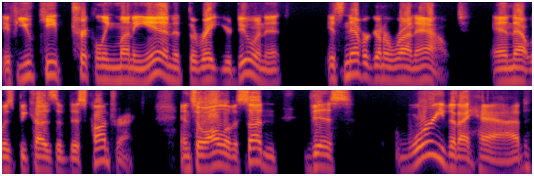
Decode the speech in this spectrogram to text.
if you keep trickling money in at the rate you're doing it, it's never going to run out. And that was because of this contract. And so all of a sudden, this worry that I had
